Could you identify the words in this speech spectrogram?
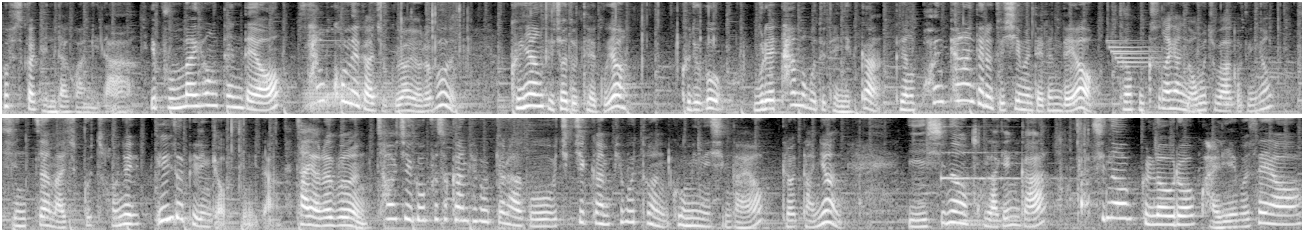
흡수가 된다고 합니다. 이 분말 형태인데요. 상콤해가지고요, 여러분. 그냥 드셔도 되고요. 그리고 물에 타 먹어도 되니까 그냥 편- 편한 대로 드시면 되는데요. 저 복숭아 향 너무 좋아하거든요. 진짜 맛있고 전혀 1도 비린 게 없습니다. 자, 여러분. 처지고 푸석한 피부결하고 칙칙한 피부톤 고민이신가요? 그렇다면 이 시너업 콜라겐과 시너업 글로우로 관리해 보세요.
